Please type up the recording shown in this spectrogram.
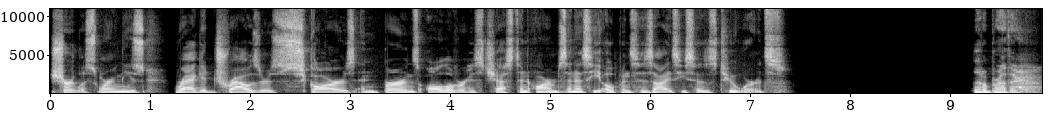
shirtless, wearing these ragged trousers, scars, and burns all over his chest and arms. And as he opens his eyes, he says two words. Little brother.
